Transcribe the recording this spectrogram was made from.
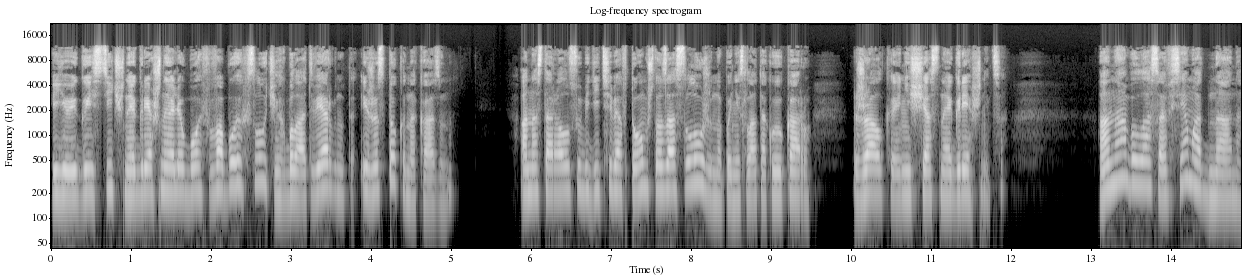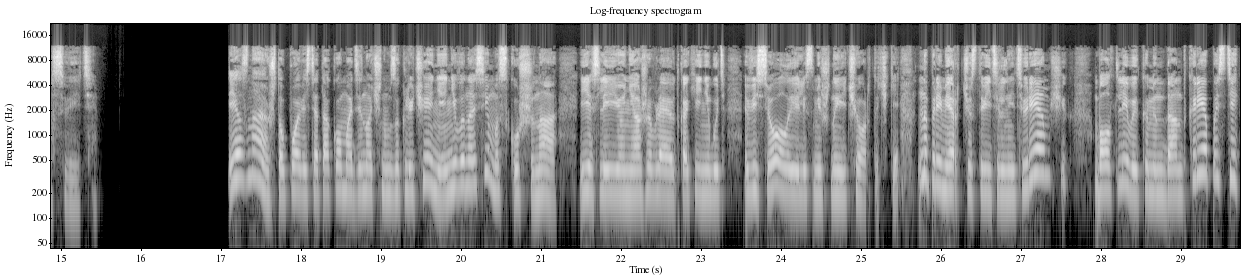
Ее эгоистичная грешная любовь в обоих случаях была отвергнута и жестоко наказана. Она старалась убедить себя в том, что заслуженно понесла такую кару, жалкая несчастная грешница. Она была совсем одна на свете. Я знаю, что повесть о таком одиночном заключении невыносимо скучна, если ее не оживляют какие-нибудь веселые или смешные черточки. Например, чувствительный тюремщик, болтливый комендант крепости,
